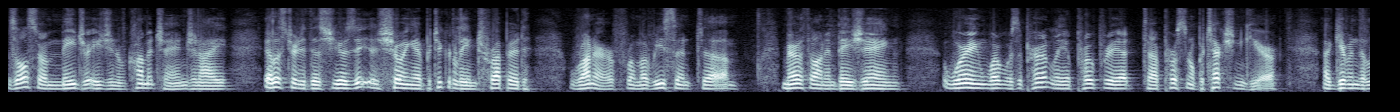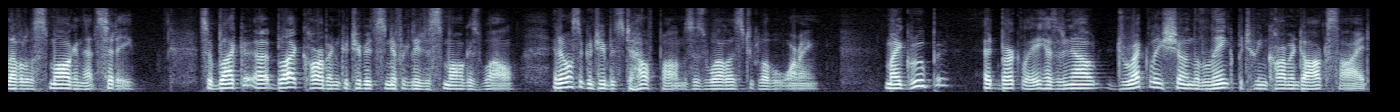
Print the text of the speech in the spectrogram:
is also a major agent of climate change. And I illustrated this showing a particularly intrepid runner from a recent um, marathon in Beijing wearing what was apparently appropriate uh, personal protection gear, uh, given the level of smog in that city. So black, uh, black carbon contributes significantly to smog as well. And it also contributes to health problems as well as to global warming. My group at Berkeley has now directly shown the link between carbon dioxide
